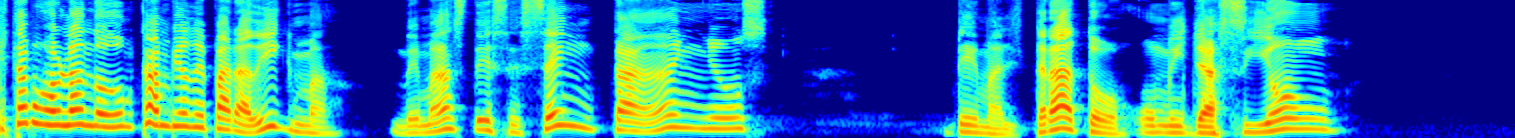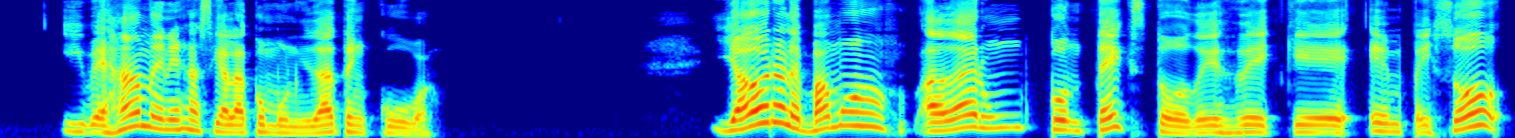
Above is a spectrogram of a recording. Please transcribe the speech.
Estamos hablando de un cambio de paradigma de más de 60 años de maltrato, humillación y vejámenes hacia la comunidad en Cuba. Y ahora les vamos a dar un contexto desde que empezó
